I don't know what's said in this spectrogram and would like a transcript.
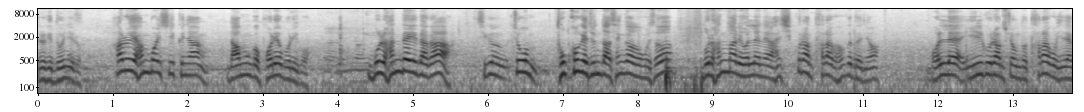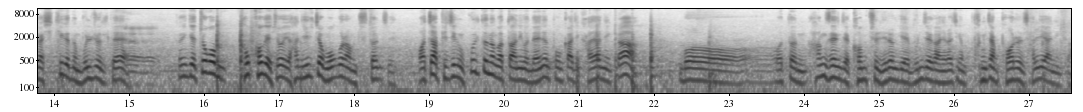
이렇게 눈이로. 하루에 한 번씩 그냥 남은 거 버려버리고. 물 한 대에다가 지금 조금 독하게 준다 생각하고서 물 한 마리 원래 내가 한 10g 타라고 하거든요. 원래 1g 정도 타라고 내가 시키거든 물 줄 때. 예. 예. 그러니까 조금 독하게 줘요. 한 1.5g 주던지 어차피 지금 꿀 뜨는 것도 아니고 내년 봄까지 가야 하니까 뭐 어떤 항생제 검출 이런 게 문제가 아니라 지금 당장 벌을 살려야 하니까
